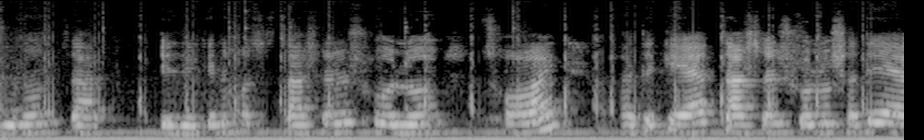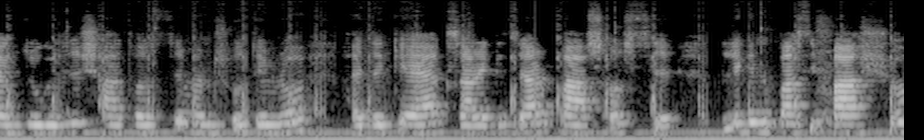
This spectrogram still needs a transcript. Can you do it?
গুণন চার, এই যে এখানে হচ্ছে চার সাথে ষোলো, ছয় হাত থেকে এক, চার সাথে ষোলোর সাথে এক যোগ হচ্ছে সাত হচ্ছে মানে সতেরো হাত থেকে এক, চার একে চার, পাঁচ হচ্ছে। তাহলে এখানে পাচ্ছি পাঁচশো,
